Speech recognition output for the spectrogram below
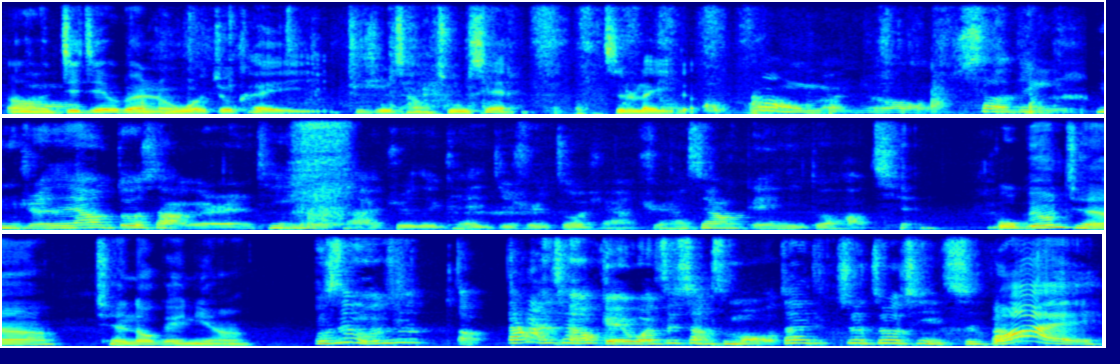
呃，姐姐本人我就可以就是常出现之类的。那我们就设定，你觉得要多少个人听你才觉得可以继续做下去？还是要给你多少钱？我不用钱啊，钱都给你啊。不是，我就是呃，当然钱要给我，是想什么？我在就就请你吃饭。Why？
